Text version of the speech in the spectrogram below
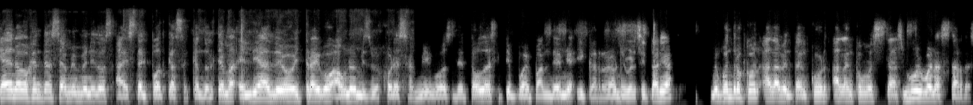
¿Qué de nuevo, gente? Sean bienvenidos a este el podcast Sacando el Tema. El día de hoy traigo a uno de mis mejores amigos de todo este tiempo de pandemia y carrera universitaria. Me encuentro con Alan Bentancourt. Alan, ¿cómo estás? Muy buenas tardes.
